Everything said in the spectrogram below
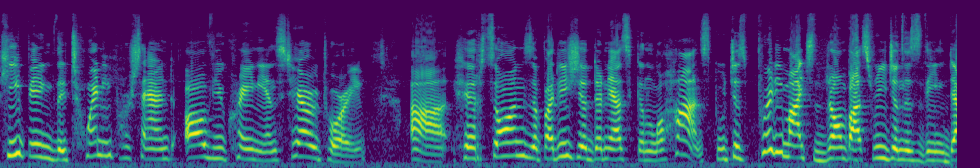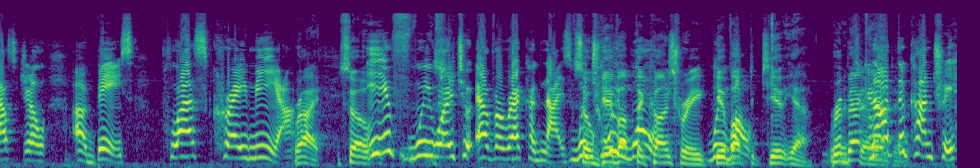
keeping the 20% of Ukrainians' territory. Uh, Kherson, Zaporizhia, Donetsk, and Luhansk, which is pretty much the Donbass region, is the industrial uh, base, plus Crimea. Right. So if we were to ever recognize, so which give we up won't, the country. we give won't. up. The, give, yeah. Rebekah- Not the country,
